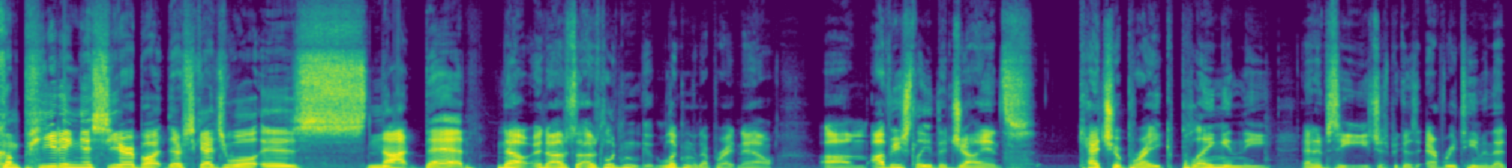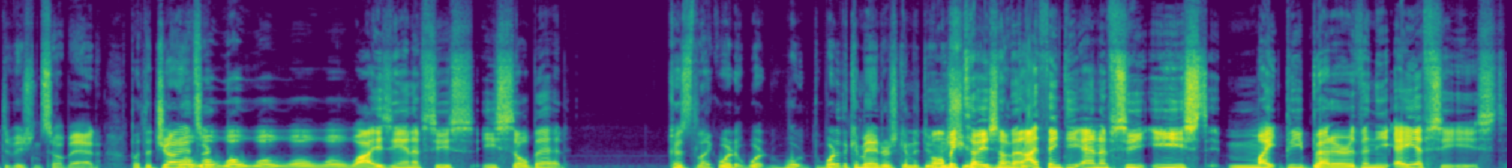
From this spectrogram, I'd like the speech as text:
competing this year, but their schedule is not bad. No, and I was I was looking looking it up right now. Um, obviously, the Giants catch a break playing in the NFC East just because every team in that division's so bad. But the Giants whoa, are whoa, whoa, whoa, whoa! Why is the NFC East so bad? because like what what what what are the Commanders going to do? Let me tell you something. Nothing? I think the NFC East might be better than the AFC East.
